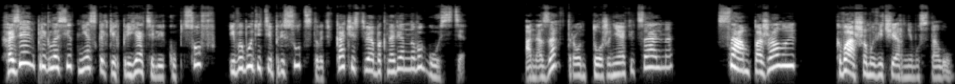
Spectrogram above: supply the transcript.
Хозяин пригласит нескольких приятелей купцов, и вы будете присутствовать в качестве обыкновенного гостя. А на завтра он тоже неофициально сам пожалует к вашему вечернему столу.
